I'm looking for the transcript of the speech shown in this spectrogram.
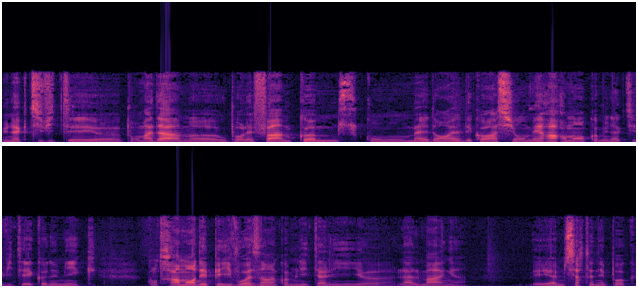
une activité euh, pour madame ou pour les femmes, comme ce qu'on met dans la décoration, mais rarement comme une activité économique, contrairement à des pays voisins comme l'Italie, l'Allemagne et à une certaine époque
